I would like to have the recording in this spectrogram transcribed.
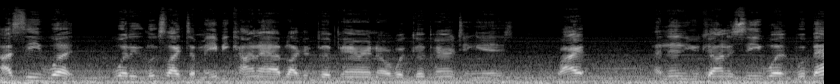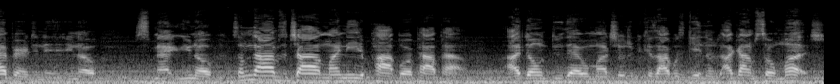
I see what what it looks like to maybe kind of have like a good parent or what good parenting is, right? And then you kind of see what what bad parenting is. You know, smack. You know, sometimes a child might need a pop or a pow pow I don't do that with my children because I was getting them, I got them so much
